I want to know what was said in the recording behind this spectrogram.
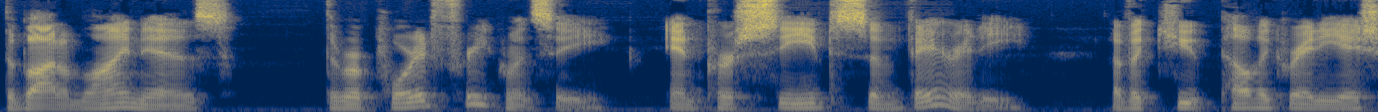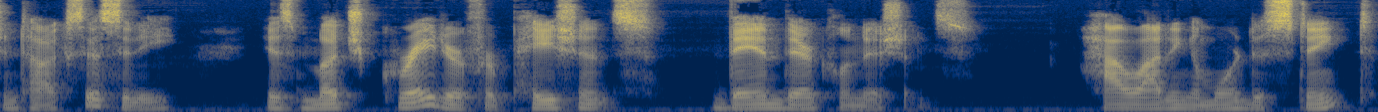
The bottom line is the reported frequency and perceived severity of acute pelvic radiation toxicity is much greater for patients than their clinicians, highlighting a more distinct,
